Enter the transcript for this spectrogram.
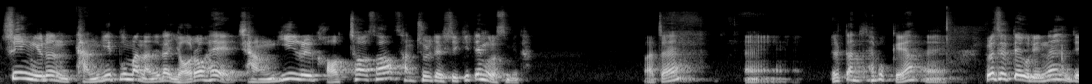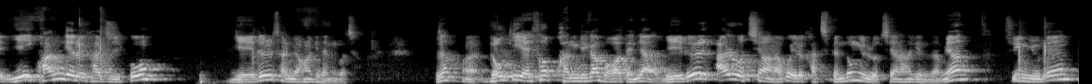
수익률은 단기뿐만 아니라 여러 해, 장기를 거쳐서 산출될 수 있기 때문에 그렇습니다. 맞아요? 예, 일단 해볼게요. 예. 그랬을 때 우리는 이제 이 관계를 가지고 얘를 설명하게 되는 거죠. 그죠? 어, 여기에서 관계가 뭐가 되냐? 얘를 R로 치환하고 얘를 같이 변동률로 치환하게 된다면 수익률은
